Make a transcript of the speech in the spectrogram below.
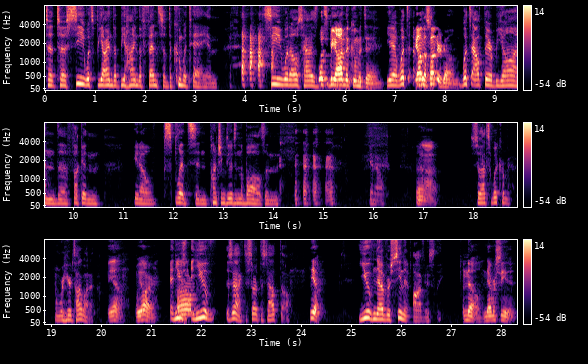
to to see what's behind the behind the fence of the Kumite and see what else has What's beyond the Kumite? yeah what's Beyond what's, the Thunderdome. what's out there beyond the fucking you know splits and punching dudes in the balls and you know Ah, so that's Wicker Man and we're here to talk about it yeah, we are. and you Um, and you've Zach to start this out though Yeah. you've never seen it obviously No, never seen it.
